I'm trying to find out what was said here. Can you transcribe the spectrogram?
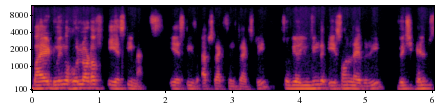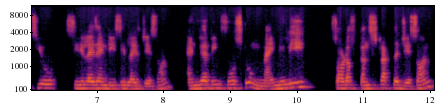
by doing a whole lot of AST maths. AST is abstract syntax tree. So we are using the Aeson library which helps you serialize and deserialize JSON. And we are being forced to manually sort of construct the JSON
